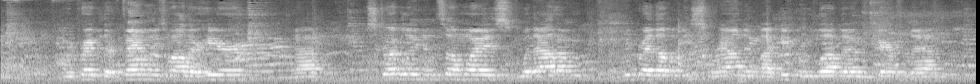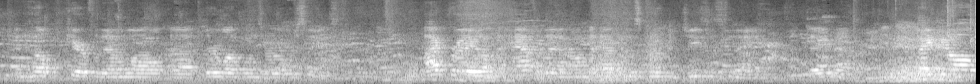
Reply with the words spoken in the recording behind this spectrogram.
We pray for their families while they're here, uh, struggling in some ways without them. We pray they'll be surrounded by people who love them and care for them and help care for them while uh, their loved ones are overseas. I pray on behalf of them, on behalf of this group, in Jesus' name. Amen. Amen. Thank you all.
